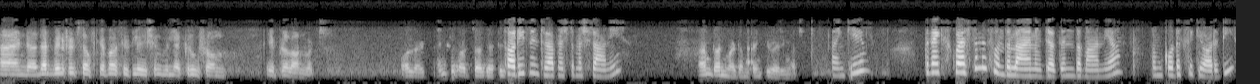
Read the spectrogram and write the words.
And uh, that benefits of capacity utilization will accrue from April onwards. All right. Thanks a lot, sir. That is Sorry to interrupt, Mr. Mashrani. I'm done, madam. Thank you very much. Thank you. The next question is from the line of Jatin Damania from Kotak Securities.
